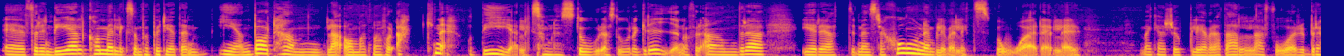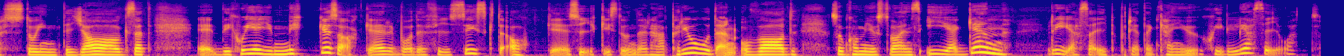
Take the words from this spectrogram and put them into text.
Eh, för en del kommer liksom puberteten enbart handla om att man får akne och det är liksom den stora, stora grejen. Och för andra är det att menstruationen blir väldigt svår eller man kanske upplever att alla får bröst och inte jag. Så att eh, det sker ju mycket saker både fysiskt och eh, psykiskt under den här perioden. Och vad som kommer just vara ens egen resa i puberteten kan ju skilja sig åt.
